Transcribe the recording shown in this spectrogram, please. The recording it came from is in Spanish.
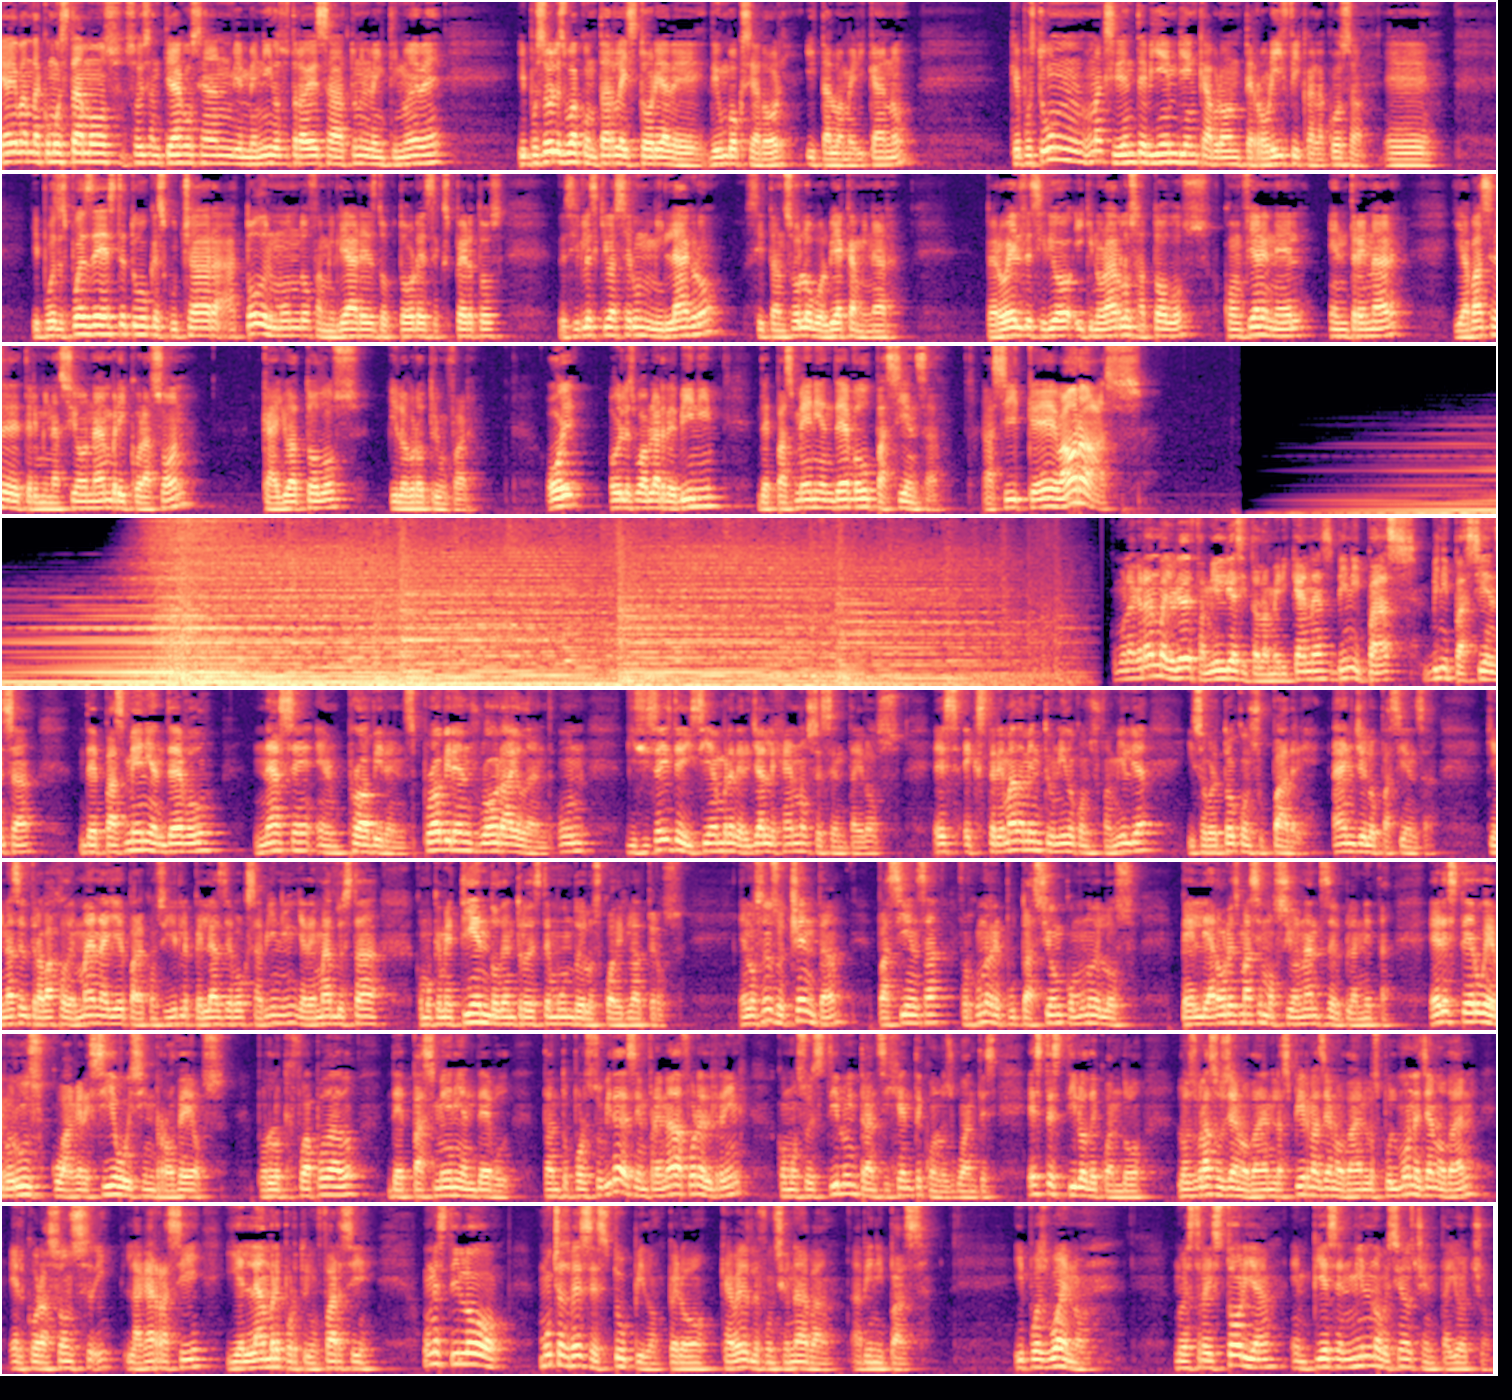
¿Qué banda? ¿Cómo estamos? Soy Santiago, sean bienvenidos otra vez a Túnel 29. Y pues hoy les voy a contar la historia de, un boxeador italoamericano que pues tuvo un, un, accidente bien, bien cabrón, terrorífica la cosa. Eh, y pues después de este tuvo que escuchar a todo el mundo, familiares, doctores, expertos, decirles que iba a ser un milagro si tan solo volvía a caminar. Pero él decidió ignorarlos a todos, confiar en él, entrenar y a base de determinación, hambre y corazón, cayó a todos y logró triunfar. Hoy, hoy les voy a hablar de Vini, de Pasmanian Devil Pacienza. Así que, ¡vámonos! La gran mayoría de familias italoamericanas, Vinny Paz, Vinny Pacienza, de Pasmanian Devil, nace en Providence, Providence, Rhode Island, un 16 de diciembre del ya lejano 62. Es extremadamente unido con su familia y sobre todo con su padre, Angelo Pacienza, quien hace el trabajo de manager para conseguirle peleas de box a Vinny y además lo está como que metiendo dentro de este mundo de los cuadriláteros. En los años 80, Pacienza forjó una reputación como uno de los peleadores más emocionantes del planeta. Era este héroe brusco, agresivo y sin rodeos, por lo que fue apodado The Pasmanian Devil, tanto por su vida desenfrenada fuera del ring como su estilo intransigente con los guantes. Este estilo de cuando los brazos ya no dan, las piernas ya no dan, los pulmones ya no dan, el corazón sí, la garra sí y el hambre por triunfar sí. Un estilo muchas veces estúpido, pero que a veces le funcionaba a Vinny Paz. Y pues bueno, nuestra historia empieza en 1988,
